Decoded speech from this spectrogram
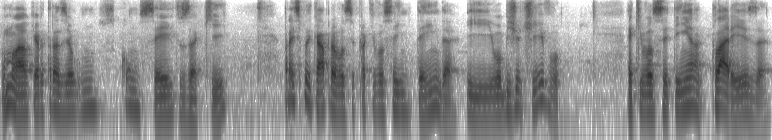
Vamos lá, eu quero trazer alguns conceitos aqui para explicar para você, para que você entenda e o objetivo é que você tenha clareza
